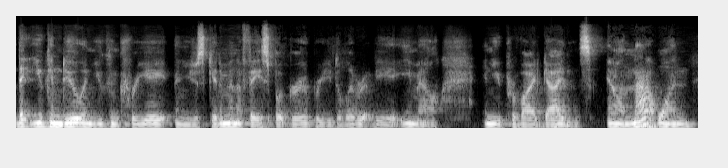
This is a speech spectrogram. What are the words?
that you can do and you can create and you just get them in a facebook group or you deliver it via email and you provide guidance. And on that one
